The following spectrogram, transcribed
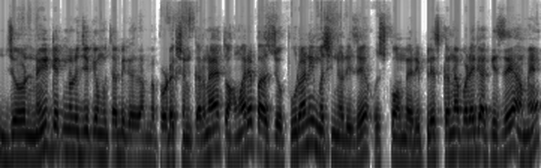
जो नई टेक्नोलॉजी के मुताबिक अगर हमें प्रोडक्शन करना है तो हमारे पास जो पुरानी मशीनरीज है, उसको हमें रिप्लेस करना पड़ेगा। किससे? हमें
